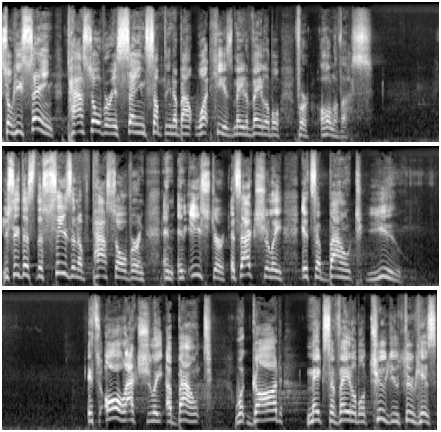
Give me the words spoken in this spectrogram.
So he's saying Passover is saying something about what he has made available for all of us. You see, this the season of Passover and, and, and Easter, it's actually, it's about you. It's all actually about what God makes available to you through his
